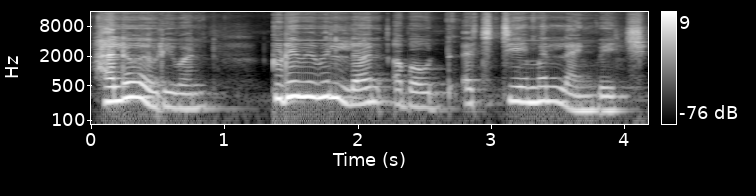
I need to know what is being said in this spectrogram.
Hello everyone. Today we will learn about HTML language.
